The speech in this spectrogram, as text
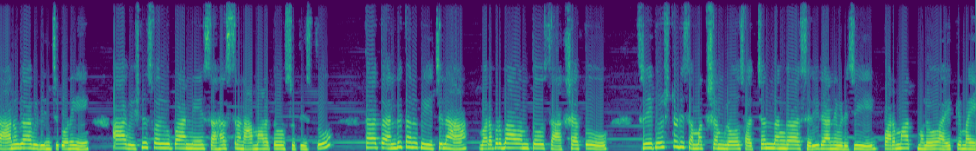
తానుగా విధించుకొని ఆ విష్ణు స్వరూపాన్ని సహస్రనామాలతో స్థుతిస్తూ తన తండ్రి తనకు ఇచ్చిన వరప్రభావంతో సాక్షాత్తు శ్రీకృష్ణుడి సమక్షంలో స్వచ్ఛందంగా శరీరాన్ని విడిచి పరమాత్మలో ఐక్యమై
